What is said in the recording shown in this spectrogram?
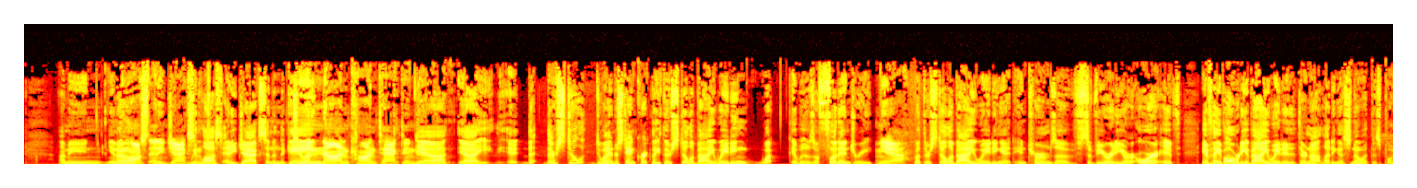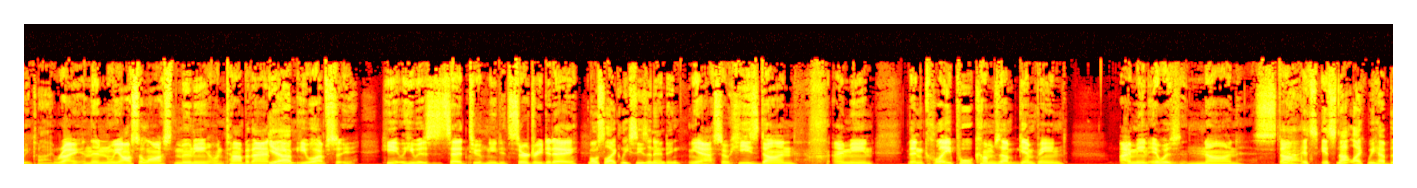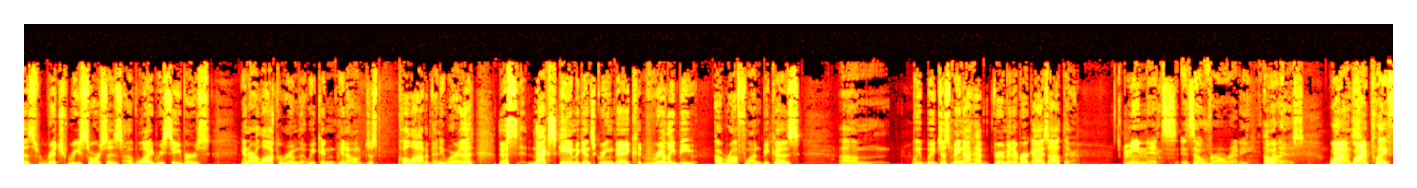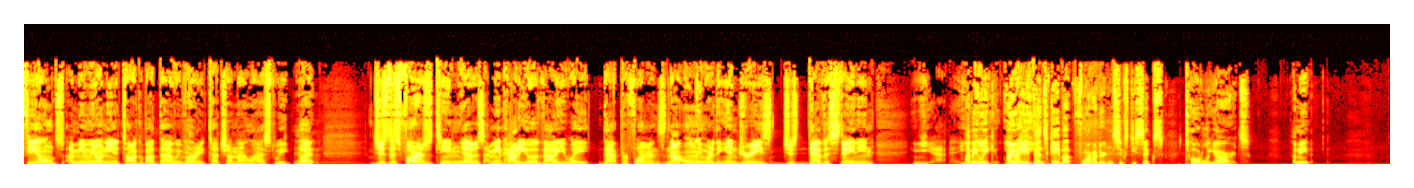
I mean, you know, we lost Eddie Jackson we lost Eddie Jackson in the game to a non-contact injury. Yeah, yeah. It, th- they're still. Do I understand correctly? They're still evaluating what it was a foot injury. yeah. but they're still evaluating it in terms of severity or or if if they've already evaluated it they're not letting us know at this point in time Right, and then we also lost Mooney. On top of that, Yeah. he, he will have. He he was said to have needed surgery today. most likely season ending Yeah, so he's done. I mean, then Claypool comes up gimping. I mean, it was non-stop. yeah it's it's not like we have this rich resources of wide receivers in our locker room that we can you know just pull out of anywhere this, this next game against green bay could really be a rough one because um, we we just may not have very many of our guys out there I mean, it's it's over already. oh Why- it is Why It is. why play Fields? I mean, we don't need to talk about that. We've already touched on that last week. But just as far as the team goes, I mean, how do you evaluate that performance? Not only were the injuries just devastating. Yeah, I mean, we our you- defense gave up 466 total yards. I mean,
